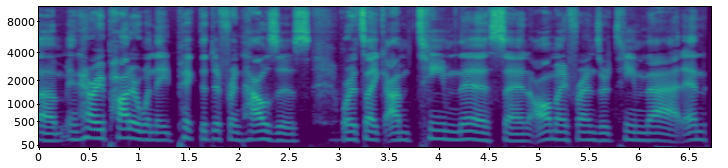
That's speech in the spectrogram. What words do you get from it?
um, in Harry Potter when they pick the different houses where it's like I'm team this and all my friends are team that and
